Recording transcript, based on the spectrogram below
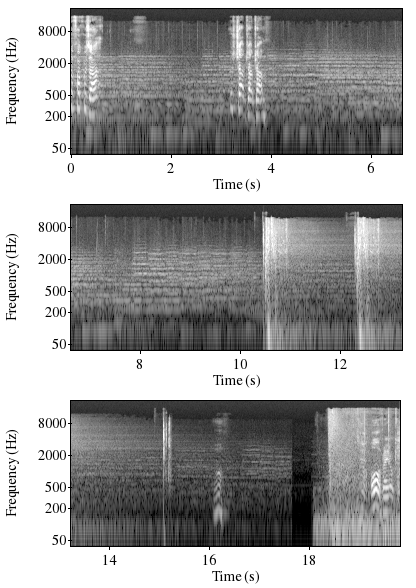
What the fuck was that? Where's Chap Chap Chap? Oh. Oh, right, okay.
